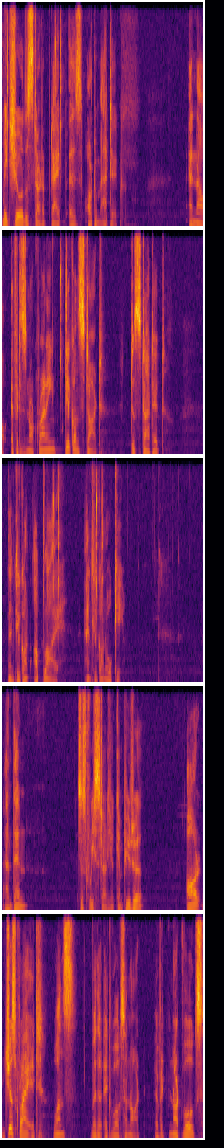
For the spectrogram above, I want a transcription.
make sure the startup type is automatic. And now if it is not running click on start to start it. Then click on apply and click on OK and then just restart your computer or just try it once whether it works or not. If it not works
